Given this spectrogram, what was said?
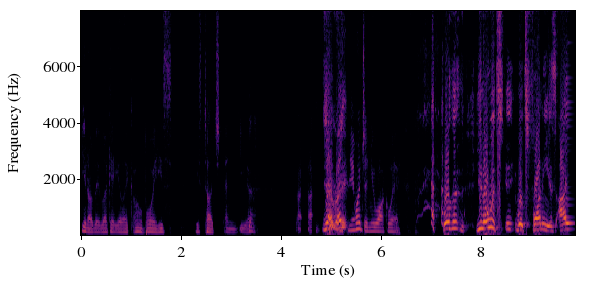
you know, they look at you like, oh boy, he's he's touched. And you have I, I, yeah right sandwich and you walk away. Well, the, you know what's what's funny is I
